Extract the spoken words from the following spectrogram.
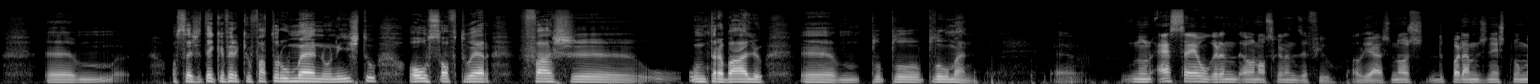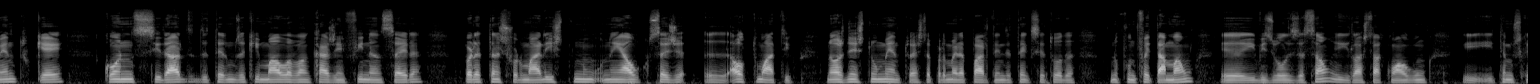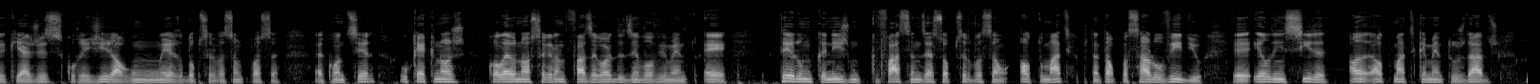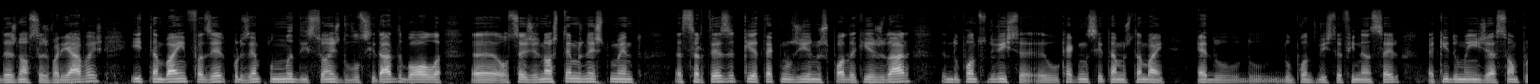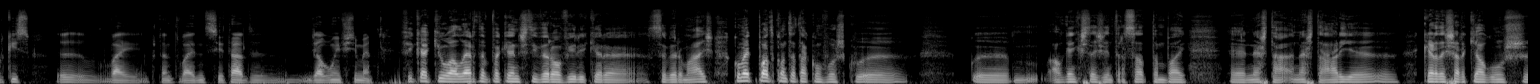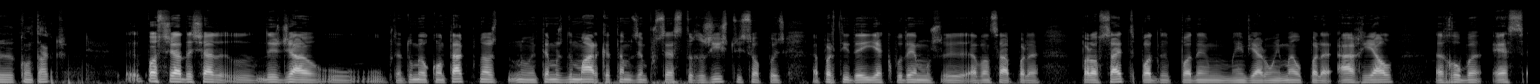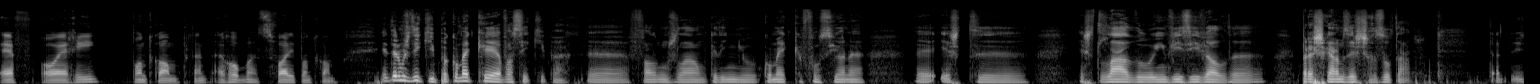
seja, tem que haver aqui o fator humano nisto, ou o software faz um trabalho pelo, pelo, pelo humano? essa é o, grande, é o nosso grande desafio. Aliás, nós deparamos neste momento que é com a necessidade de termos aqui uma alavancagem financeira para transformar isto num, em algo que seja uh, automático. Nós, neste momento, esta primeira parte ainda tem que ser toda, no fundo, feita à mão uh, e visualização, e lá está com algum. E, e, temos que aqui, às vezes, corrigir algum erro de observação que possa acontecer. O que é que nós. Qual é a nossa grande fase agora de desenvolvimento? É ter um mecanismo que faça-nos essa observação automática, portanto, ao passar o vídeo, eh, ele insira automaticamente os dados das nossas variáveis e também fazer, por exemplo, medições de velocidade de bola, uh, ou seja, nós temos neste momento a certeza que a tecnologia nos pode aqui ajudar do ponto de vista, eh, o que é que necessitamos também é do, do, do ponto de vista financeiro aqui de uma injeção, porque isso uh, vai, portanto, vai necessitar de, de algum investimento. Fica aqui o alerta para quem estiver a ouvir e queira saber mais. Como é que pode contatar convosco? Uh uh, alguém que esteja interessado também nesta, nesta área, quer deixar aqui alguns contactos? Posso já deixar desde já o, o, portanto, o meu contacto. Nós, no, em termos de marca, estamos em processo de registro e só depois, a partir daí, é que podemos avançar para, para o site. Pode, podem enviar um e-mail para arrial.sfori.com, portanto, arroba sefori.com. Em termos de equipa, como é que é a vossa equipa? Uh, Fala-nos lá um bocadinho como é que funciona eh, este, este lado invisível de, para chegarmos a estes resultados?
